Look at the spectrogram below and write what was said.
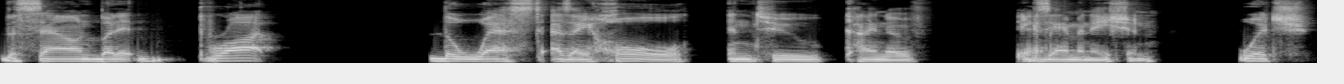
the sound, but it brought the West as a whole into kind of Yeah. examination, which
